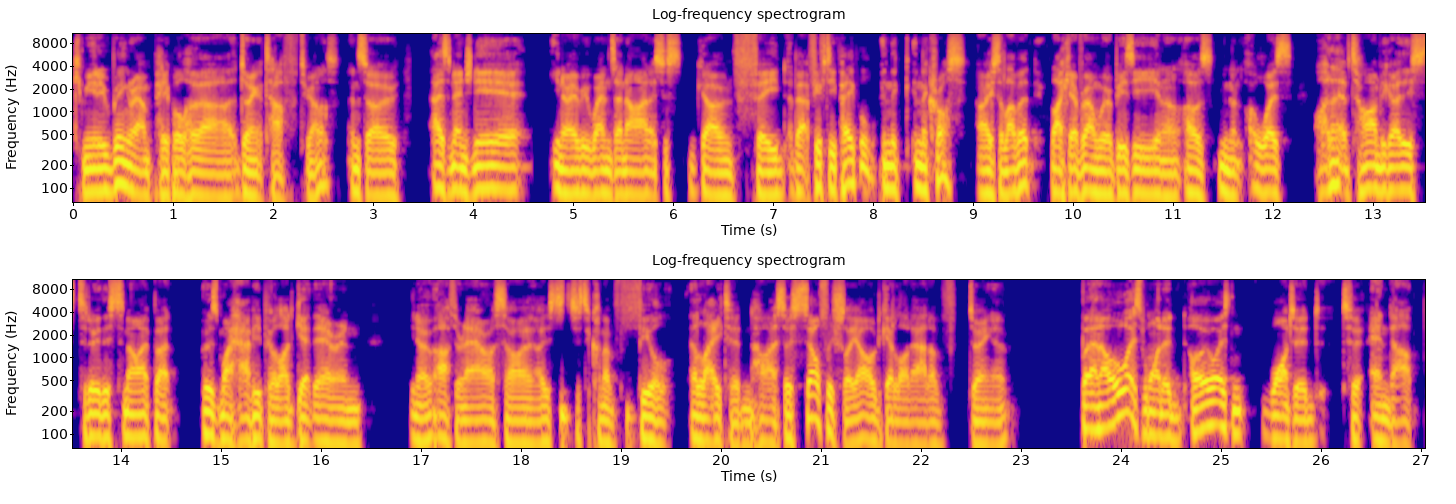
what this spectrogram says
community, being around people who are doing it tough. To be honest, and so as an engineer, you know, every Wednesday night, let's just go and feed about fifty people in the in the cross. I used to love it. Like everyone, we were busy. You know, I was, you know, always. "Oh, I don't have time to go this to do this tonight, but it was my happy pill. I'd get there and you know, after an hour or so, I, I just, just kind of feel elated and high. So selfishly, I would get a lot out of doing it. But and I always wanted, I always wanted to end up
